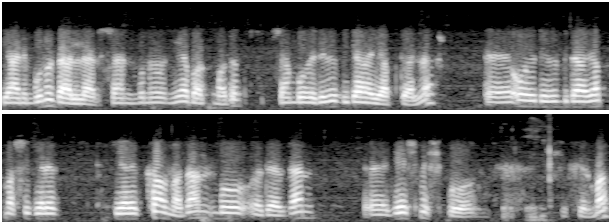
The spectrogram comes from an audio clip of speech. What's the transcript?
Yani bunu derler. Sen bunu niye bakmadın? Sen bu ödevi bir daha yap derler e, o ödevi bir daha yapması gerek gerek kalmadan bu ödevden e, geçmiş bu firma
